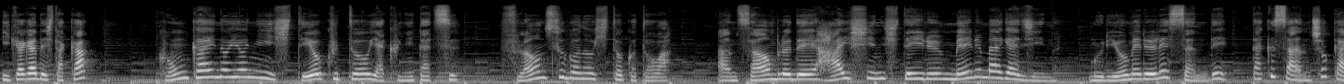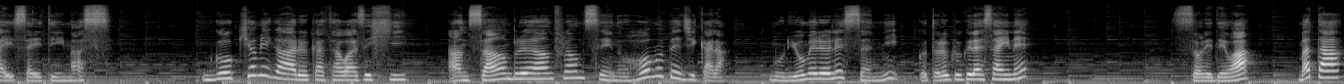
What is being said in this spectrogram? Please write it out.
いかがでしたか？今回のようにしておくと役に立つフランス語の一言はアンサンブルで配信しているメールマガジン無料メールレッスンでたくさん紹介されています。ご興味がある方はぜひアンサンブル・アン・フランセのホームページから無料メールレッスンにご登録くださいね。それではまた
